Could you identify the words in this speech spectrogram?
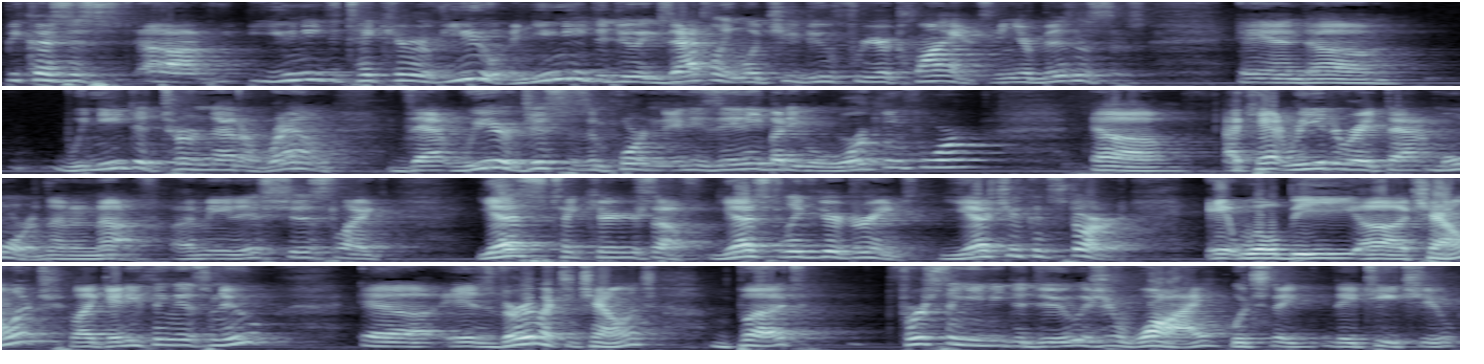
Because it's uh, you need to take care of you and you need to do exactly what you do for your clients and your businesses. And um, we need to turn that around. That we are just as important as anybody we're working for uh, i can't reiterate that more than enough. I mean it's just like yes take care of yourself. Yes live your dreams. Yes you can start. It will be a challenge like anything that's new uh, is very much a challenge but first thing you need to do is your why which they, they teach you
